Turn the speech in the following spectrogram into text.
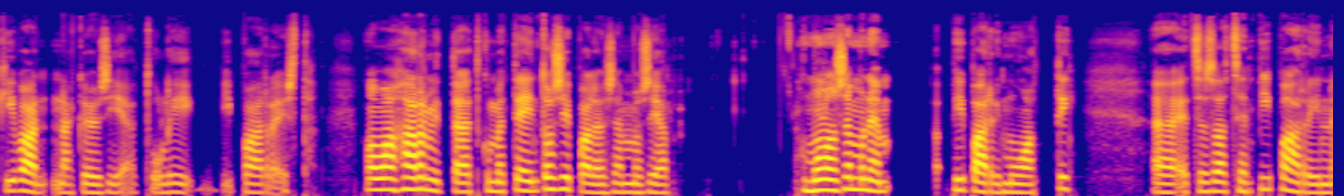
kivan näköisiä tuli pipareista. Mä vaan harmittaa, että kun mä tein tosi paljon semmosia kun mulla on semmoinen piparimuotti, että sä saat sen piparin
